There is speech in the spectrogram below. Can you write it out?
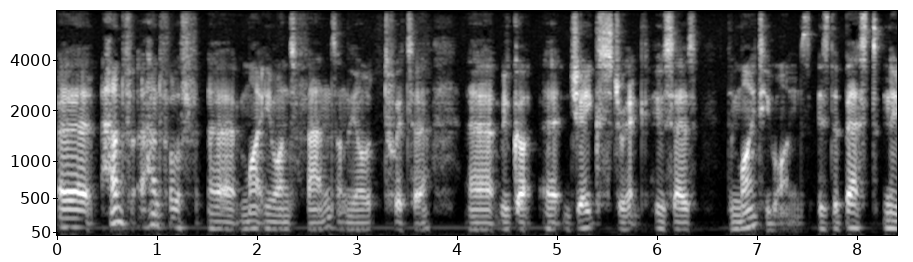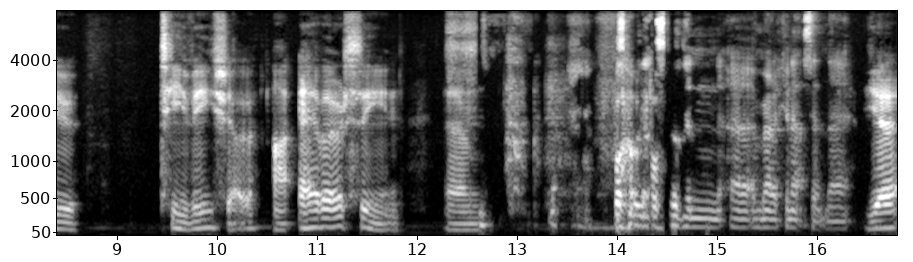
uh, a handful of uh, Mighty Ones fans on the old Twitter. Uh, we've got uh, Jake Strick who says the Mighty Ones is the best new TV show I ever seen. Um, That southern uh, American accent there. yeah,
